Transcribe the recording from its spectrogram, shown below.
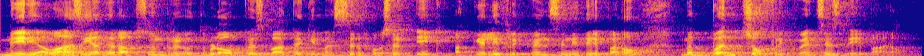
मेरी आवाज़ ही अगर आप सुन रहे हो तो बड़ा ऑब्वियस बात है कि मैं सिर्फ़ और सिर्फ़ एक अकेली फ्रिक्वेंसी नहीं दे पा रहा हूँ, मैं बंच ऑफ़ फ्रिक्वेंसीज दे पा रहा हूँ।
